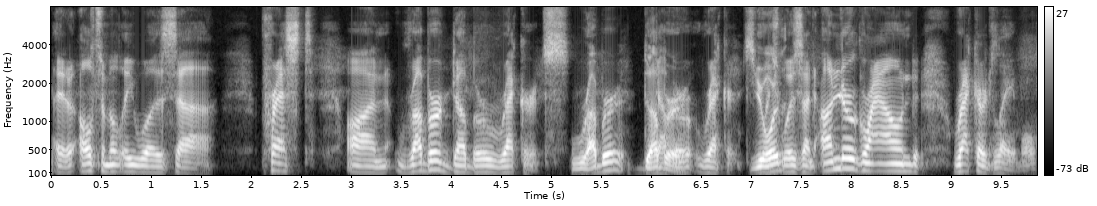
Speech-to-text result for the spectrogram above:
It ultimately was uh, pressed on Rubber Dubber Records. Rubber Dubber. Dubber Records, Your- which was an underground record label.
